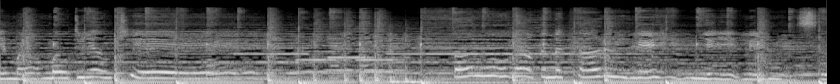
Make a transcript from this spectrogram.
ချင်းမမုတ်တယောက်ချေဘာလို့ကတနခါရီလေးမြေလေးလေးဆို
